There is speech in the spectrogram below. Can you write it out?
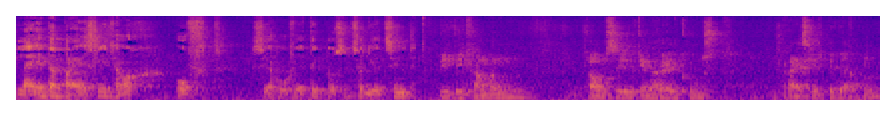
leider preislich auch oft sehr hochwertig positioniert sind. Wie, wie kann man, glauben Sie, generell Kunst preislich bewerten?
